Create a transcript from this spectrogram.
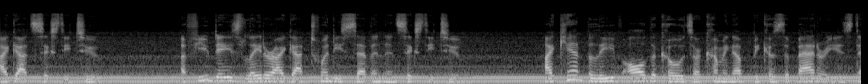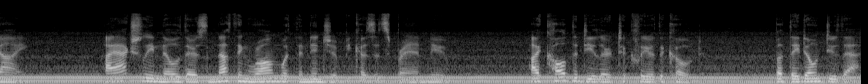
I got 62. A few days later, I got 27 and 62. I can't believe all the codes are coming up because the battery is dying. I actually know there's nothing wrong with the Ninja because it's brand new. I called the dealer to clear the code. But they don't do that.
